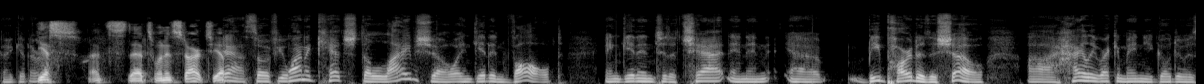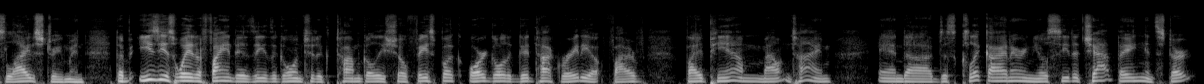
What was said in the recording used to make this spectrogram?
Did I get that right? Yes, that's that's when it starts. Yep. Yeah. So if you want to catch the live show and get involved and get into the chat and then uh, be part of the show, uh, I highly recommend you go to his live stream. And the easiest way to find it is either going to the Tom Gully Show Facebook or go to Good Talk Radio at five five p.m. Mountain Time, and uh, just click on her and you'll see the chat thing and start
